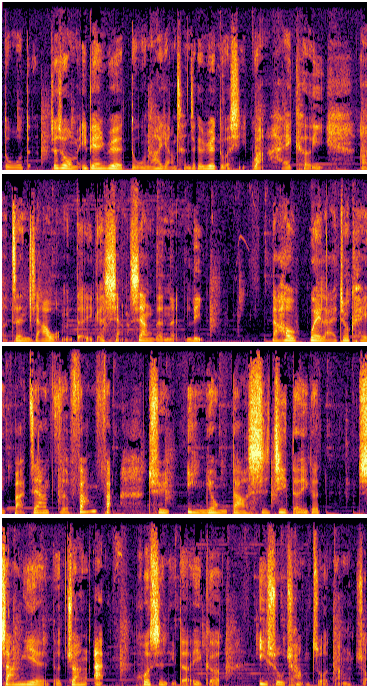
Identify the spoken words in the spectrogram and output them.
多的。就是我们一边阅读，然后养成这个阅读习惯，还可以呃增加我们的一个想象的能力。然后未来就可以把这样子的方法去应用到实际的一个商业的专案。或是你的一个艺术创作当中，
